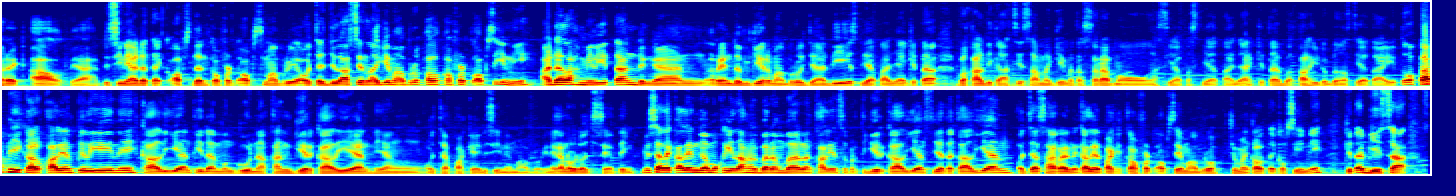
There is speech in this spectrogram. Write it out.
break out ya. Di sini ada tech ops dan covert ops ma bro ya. Ocha jelasin lagi ma bro kalau covert ops ini adalah militan dengan random gear ma bro. Jadi senjatanya kita bakal dikasih sama game terserah mau ngasih apa senjatanya. Kita bakal hidup dengan senjata itu. Tapi kalau kalian pilih ini kalian tidak menggunakan gear kalian yang Ocha pakai di sini ma bro. Ini kan udah Ocha setting. Misalnya kalian nggak mau kehilangan barang-barang kalian seperti gear kalian, senjata kalian, Ocha saranin kalian pakai covert ops ya ma bro. Cuman kalau tech ops ini kita biasa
